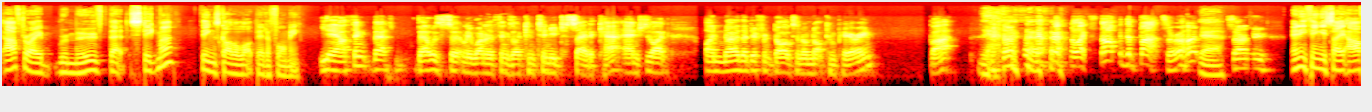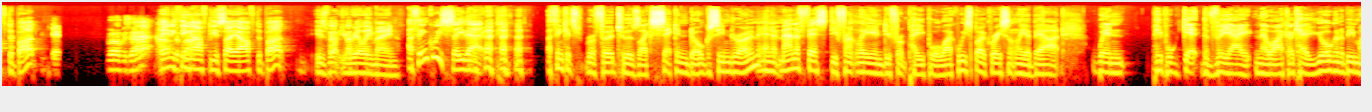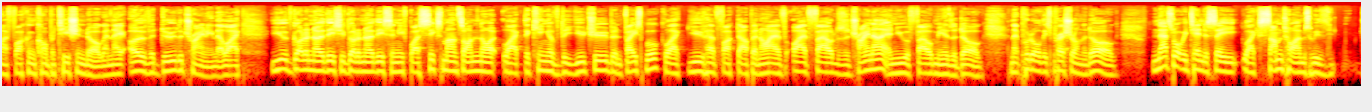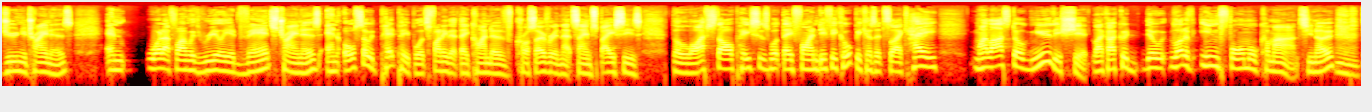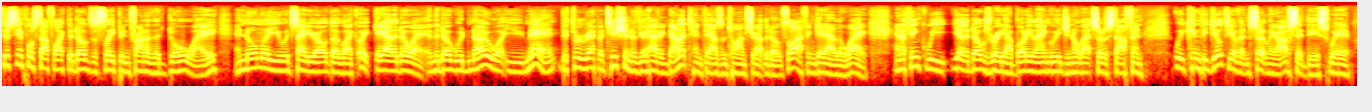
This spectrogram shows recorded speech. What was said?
After I removed that stigma, things got a lot better for me. Yeah, I think that that was certainly one of the things I continued to say to Kat, and she's like, "I know the different dogs, and I'm not comparing, but Yeah. like stop with the buts, all right? Yeah. So Anything you say after but, what was that? anything butt? after you say after but is what you really mean. I think we see that. I think it's referred to as like second dog syndrome, and it mm. manifests differently in different people. Like we spoke recently about when people get the V8 and they're like, okay, you're going to be my fucking competition dog. And they overdo the training. They're like, you've got to know this, you've got to know this. And if by six months I'm not like the king of the YouTube and Facebook, like you have fucked up and I have, I have failed as a trainer and you have failed me as a dog. And they put all this pressure on the dog. And that's what we tend to see like sometimes with junior trainers. And what I find with really advanced trainers and also with pet people, it's funny that they kind of cross over in that same space is the lifestyle piece is what they find difficult because it's like, hey, my last dog knew this shit. Like I could, there were a lot of informal commands, you know, mm. just simple stuff like the dog's asleep in front of the doorway. And normally you would say to your old dog, like, oi, get out of the doorway. And the dog would know what you meant, but through repetition of you having done it 10,000 times throughout the dog's life and get out of the way. And I think we, yeah, the dogs read our body language and all that sort of stuff. And we can be guilty of it. And certainly I've said this where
